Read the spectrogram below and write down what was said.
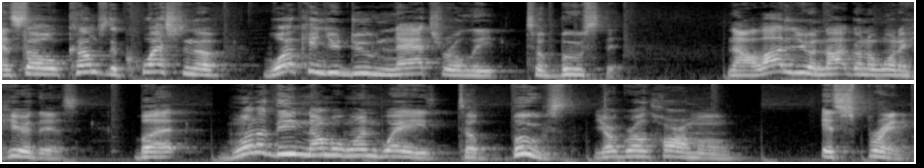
And so comes the question of what can you do naturally to boost it? Now, a lot of you are not going to want to hear this, but one of the number one ways to boost your growth hormone is sprinting.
